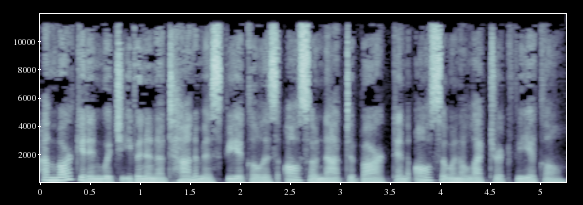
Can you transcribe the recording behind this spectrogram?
A market in which even an autonomous vehicle is also not debarked and also an electric vehicle.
